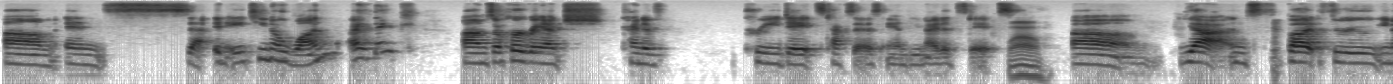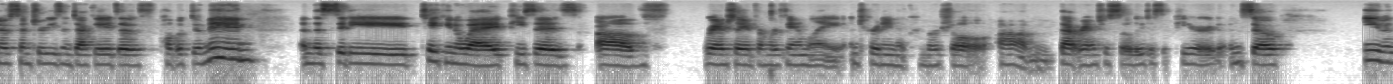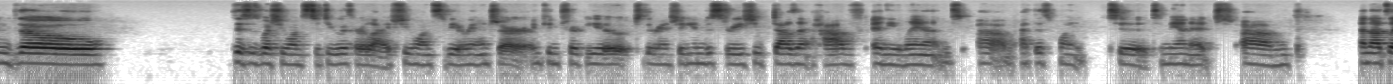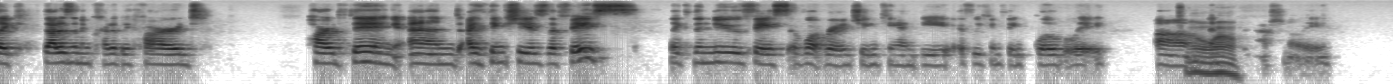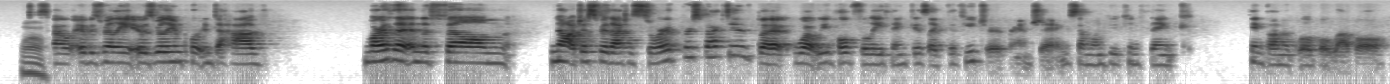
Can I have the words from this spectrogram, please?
um, in in 1801, I think. Um, so her ranch kind of predates Texas and the United States Wow. um yeah and but through you know centuries and decades of public domain and the city taking away pieces of ranch land from her family and turning it commercial um, that ranch has slowly disappeared. And so even though this is what she wants to do with her life she wants to be a rancher and contribute to the ranching industry she doesn't have any land um, at this point to to manage um, and that's like that is an incredibly hard hard thing and i think she is the face like the new face of what ranching can be if we can think globally um Oh, and wow. internationally Wow. so it was really it was really important to have martha in the film not just for that historic perspective but what we hopefully think is like the future of ranching someone who can think think on a global level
